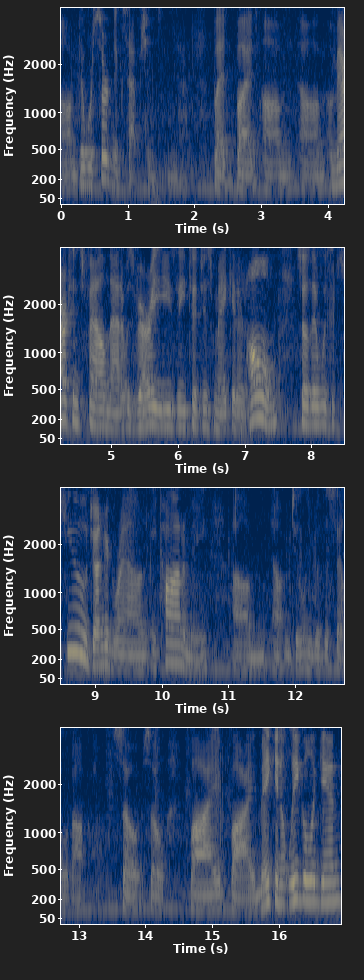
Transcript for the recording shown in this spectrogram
Um, there were certain exceptions in that. But, but um, um, Americans found that it was very easy to just make it at home. So there was a huge underground economy um, um dealing with the sale of alcohol. So, so by, by making it legal again,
